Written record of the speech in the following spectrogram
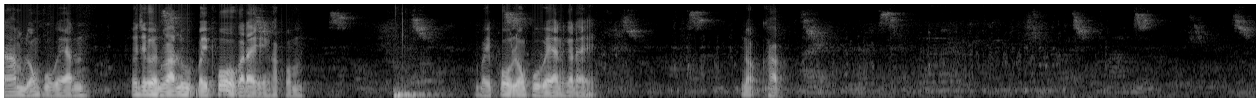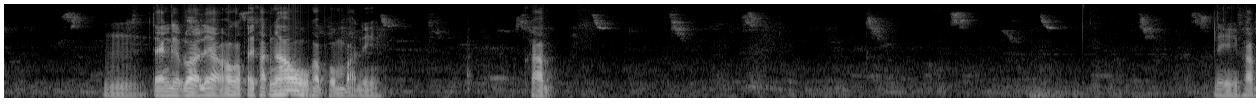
น้ำหลวงปู่แหวนก็จะเอิ้นว่ารูปใบโพก็ได้ครับ ผม ใบโพหลวงปู่แหวนก็ได้เนาะครับ อืมแต่งเรียบร้อยแล้วเขาก็ไปคัดเงาครับ ผมบัดนี้ ครับ นี่ครับ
